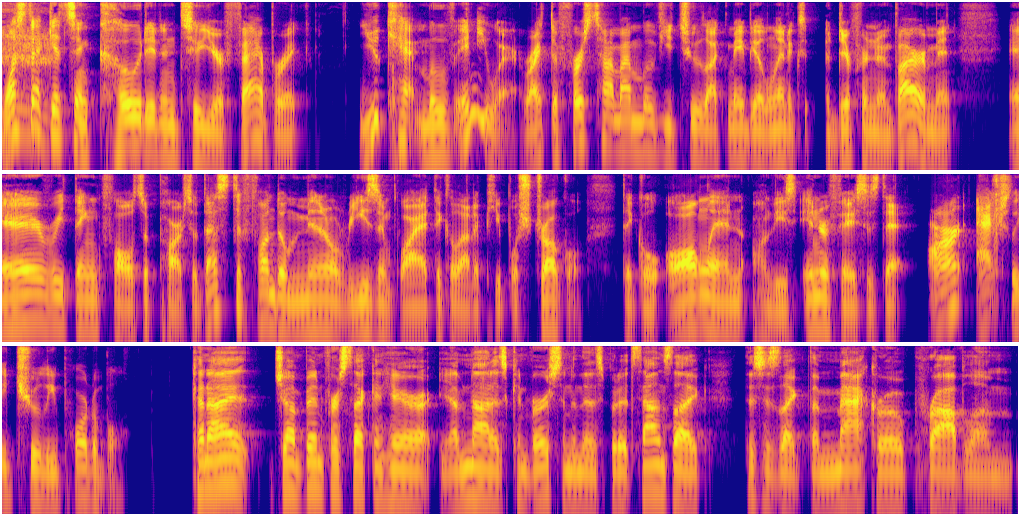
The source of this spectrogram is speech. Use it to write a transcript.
Once that gets encoded into your fabric, you can't move anywhere, right? The first time I move you to like maybe a Linux, a different environment, everything falls apart. So that's the fundamental reason why I think a lot of people struggle. They go all in on these interfaces that aren't actually truly portable. Can I jump in for a second here? I'm not as conversant in this, but it sounds like this is like the macro problem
